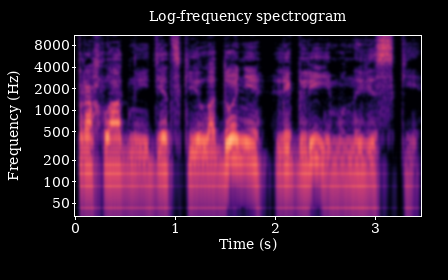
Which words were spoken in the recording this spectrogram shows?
Прохладные детские ладони легли ему на виски.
